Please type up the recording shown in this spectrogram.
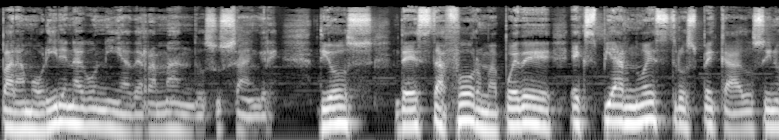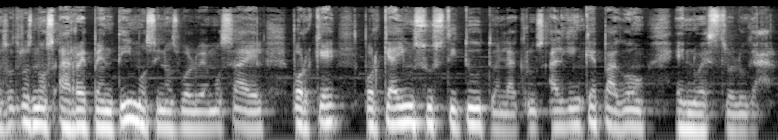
para morir en agonía derramando su sangre. Dios de esta forma puede expiar nuestros pecados si nosotros nos arrepentimos y nos volvemos a Él. ¿Por qué? Porque hay un sustituto en la cruz, alguien que pagó en nuestro lugar.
